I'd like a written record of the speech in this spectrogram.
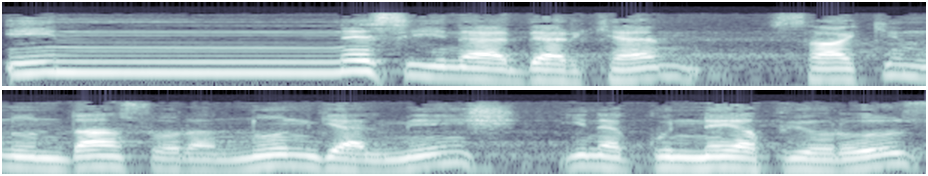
İnnesine derken sakin nundan sonra nun gelmiş. Yine gunne yapıyoruz.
